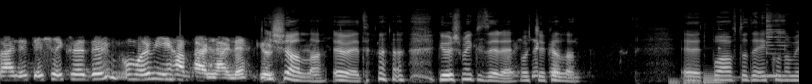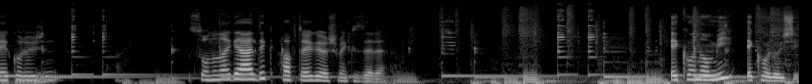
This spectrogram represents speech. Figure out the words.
Ben de teşekkür ederim. Umarım iyi haberlerle görüşürüz. İnşallah. Evet. Görüşmek üzere. Hoşçakalın. Hoşça evet bu hafta da ekonomi ekolojinin sonuna geldik. Haftaya görüşmek üzere. Ekonomi ekoloji.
